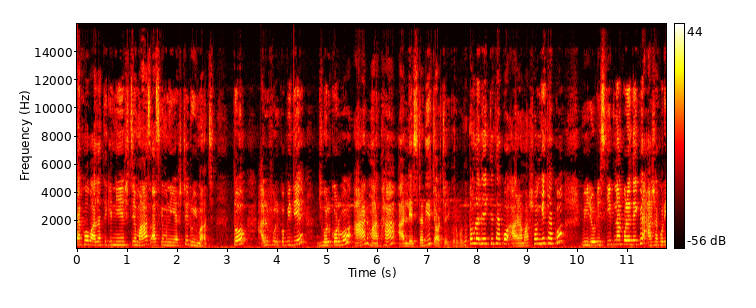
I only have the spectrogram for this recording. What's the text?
দেখো বাজার থেকে নিয়ে এসছে মাছ, আজকে নিয়ে আসছে রুই মাছ। তো আলু ফুলকপি দিয়ে ঝোল করব আর মাথা আর লেসটা দিয়ে চচ্চড়ি করব। তো তোমরা দেখতে থাকো আর আমার সঙ্গে থাকো। ভিডিওটি স্কিপ না করে দেখবে, আশা করি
